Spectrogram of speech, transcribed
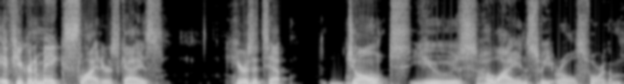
if you're going to make sliders, guys, here's a tip don't use Hawaiian sweet rolls for them.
